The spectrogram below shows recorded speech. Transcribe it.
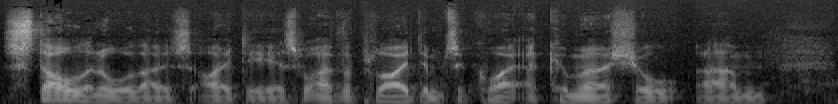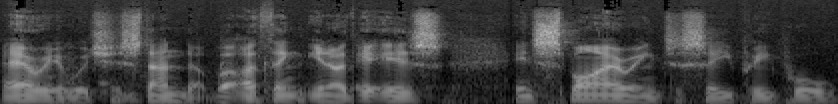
stolen all those ideas, but I've applied them to quite a commercial um, area, which is stand up. But I think, you know, it is inspiring to see people,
